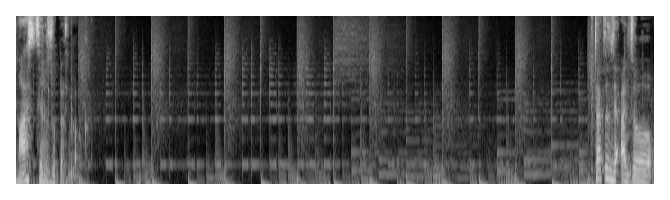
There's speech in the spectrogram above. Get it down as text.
Master Superblock. Starten Sie also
